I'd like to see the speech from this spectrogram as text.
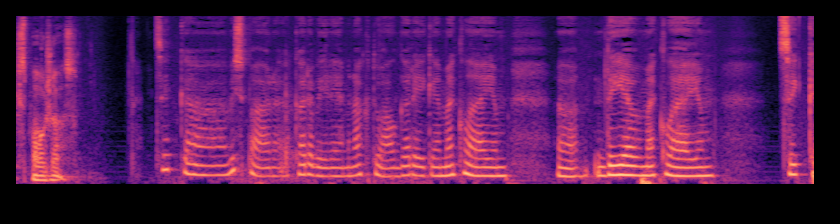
izpaužās. Cik vispār karavīriem ir aktuāli garīgie meklējumi, dieva meklējumi? Cik,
